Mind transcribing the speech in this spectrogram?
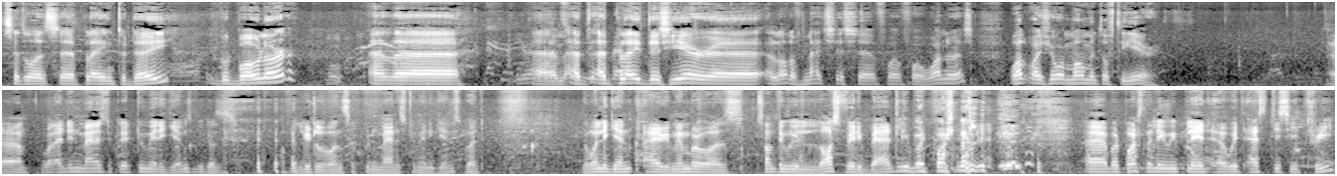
Sittle is uh, playing today. Good bowler. And uh, Um, at, at played this year uh, a lot of matches uh, for, for Wanderers. What was your moment of the year? Uh, well, I didn't manage to play too many games because of the little ones I couldn't manage too many games. But the only game I remember was something we lost very badly, but personally, uh, but personally we played uh, with STC3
